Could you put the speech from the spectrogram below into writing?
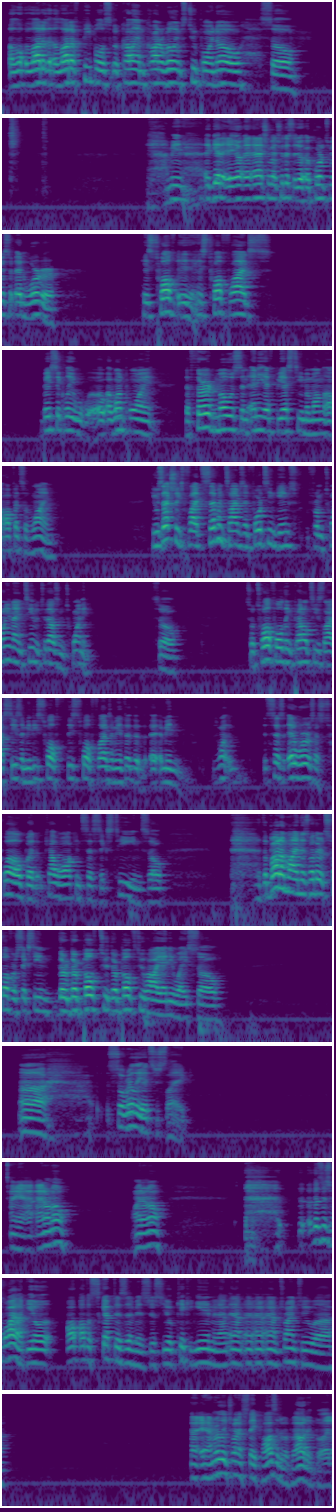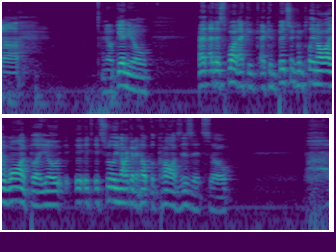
a, lo- a lot of the, a lot of people are calling him Connor Williams 2.0. So. I mean, again, and I should mention this. According to Mr. Ed Werder, his twelve his twelve flags basically at one point the third most in any FBS team among uh, offensive line. He was actually flagged seven times in 14 games from 2019 to 2020. So, so 12 holding penalties last season. I mean, these 12 these 12 flags. I mean, the, the, I mean, it says Edwards has 12, but Calvin Watkins says 16. So, the bottom line is whether it's 12 or 16, they're they're both too they're both too high anyway. So, uh, so really, it's just like, I I, don't know. I don't know. This is why, like, you know, all, all the skepticism is just, you know, kicking in, and I'm, and I'm, and I'm trying to, uh, and I'm really trying to stay positive about it, but, uh, you know, again, you know, at, at this point, I can, I can bitch and complain all I want, but, you know, it, it's really not going to help the cause, is it? So,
